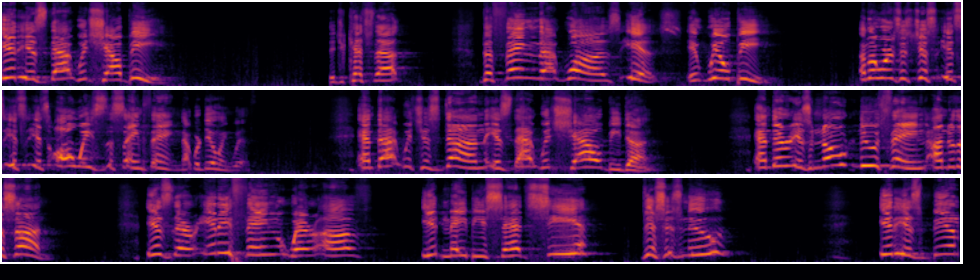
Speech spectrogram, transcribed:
it is that which shall be. Did you catch that? The thing that was is, it will be. In other words, it's just, it's, it's, it's always the same thing that we're dealing with. And that which is done is that which shall be done. And there is no new thing under the sun. Is there anything whereof it may be said, See, this is new. It has been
